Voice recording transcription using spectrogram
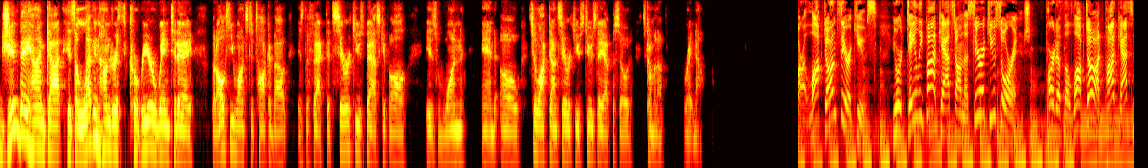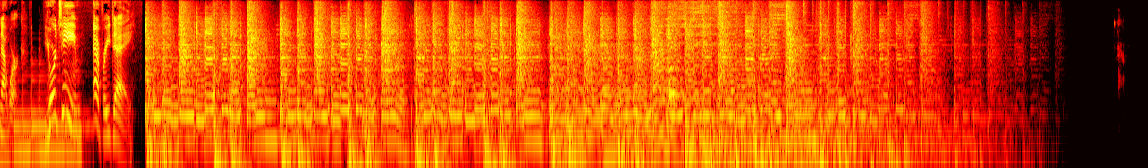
Jim Boeheim got his 1100th career win today, but all he wants to talk about is the fact that Syracuse basketball is 1 and 0. It's your Locked On Syracuse Tuesday episode. It's coming up right now. Are Locked On Syracuse, your daily podcast on the Syracuse Orange, part of the Locked On Podcast Network. Your team every day.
